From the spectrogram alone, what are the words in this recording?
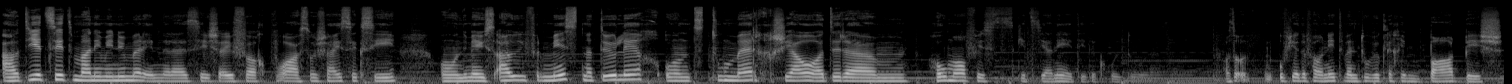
Auch diese Zeit kann ich mich nicht mehr erinnern. Es war einfach boah, so scheiße. Und wir haben uns alle vermisst, natürlich. Und du merkst ja auch, oder, ähm, Homeoffice gibt es ja nicht in der Kultur. Also auf jeden Fall nicht, wenn du wirklich im Bad bist.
